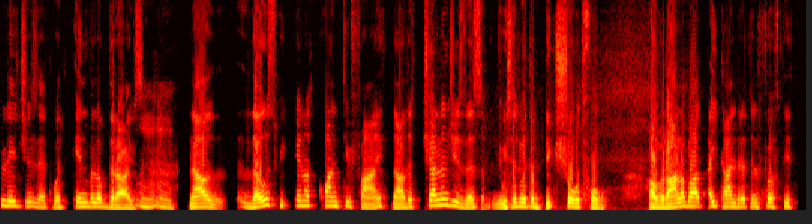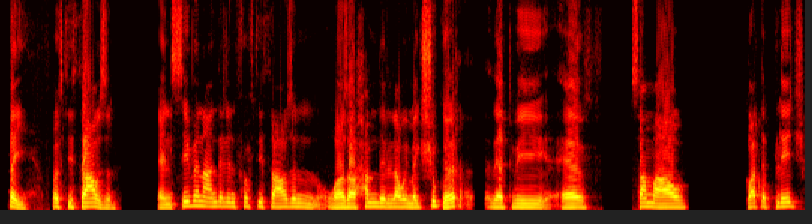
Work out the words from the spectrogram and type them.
pledges that with envelope drives. Mm-mm. Now, those we cannot quantify. Now, the challenge is this we said with a big shortfall of around about 850 50,000 and 750,000 was alhamdulillah we make sugar that we have somehow got a pledge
